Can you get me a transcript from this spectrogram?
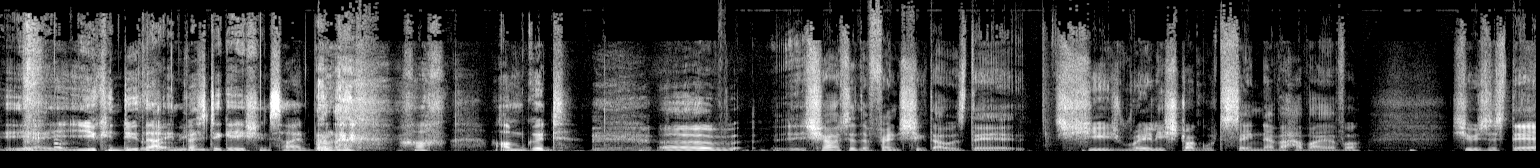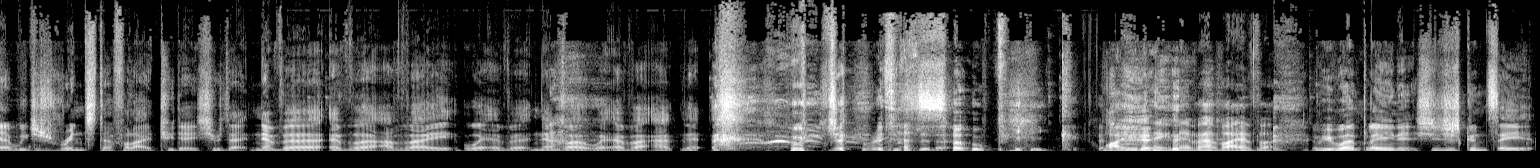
Yeah, you can do that that mean? investigation side, bro. I'm good. Um, shout out to the French chick that was there. She really struggled to say "never have I ever." She was just there. We just rinsed her for like two days. She was like, "Never, ever have I, whatever, never, whatever." At we just rinsed That's her. so peak. Why are you playing Never Have I Ever? We weren't playing it. She just couldn't say it.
